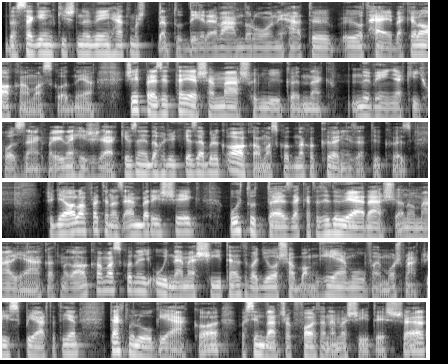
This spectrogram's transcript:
de a szegény kis növény, hát most nem tud délre vándorolni, hát ő, ő ott helybe kell alkalmazkodnia. És éppen ezért teljesen más, hogy működnek növények így hozzánk, meg nehéz is elképzelni, de hogy ők igazából ők alkalmazkodnak a környezetükhöz. És ugye alapvetően az emberiség úgy tudta ezeket az időjárási anomáliákat meg alkalmazkodni, hogy úgy nemesített, vagy gyorsabban GMO, vagy most már CRISPR, tehát ilyen technológiákkal, vagy szintén csak fajta nemesítéssel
